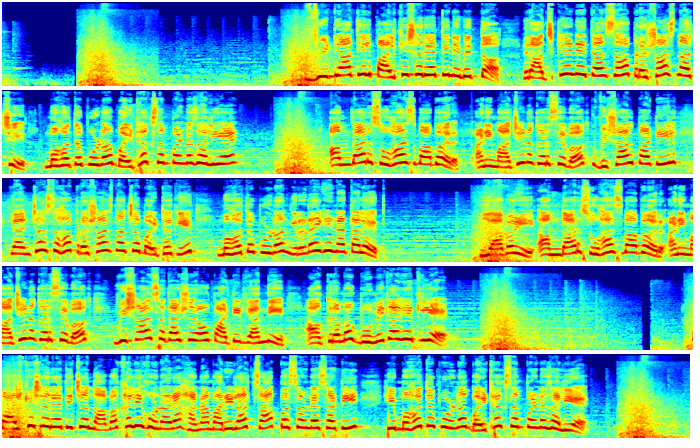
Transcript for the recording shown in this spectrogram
विड्यातील पालखी शर्यतीनिमित्त राजकीय नेत्यांसह प्रशासनाची महत्त्वपूर्ण बैठक संपन्न झाली आहे. आमदार सुहास बाबर आणि माजी नगरसेवक विशाल पाटील यांच्यासह प्रशासनाच्या बैठकीत महत्त्वपूर्ण निर्णय घेण्यात आलेत. यावेळी आमदार सुहास बाबर आणि माजी नगरसेवक विशाल सदाशिवराव पाटील यांनी आक्रमक भूमिका घेतली आहे. पालखी शर्यतीच्या नावाखाली होणाऱ्या हाणामारीला चाप बसवण्यासाठी ही महत्त्वपूर्ण बैठक संपन्न झाली आहे.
